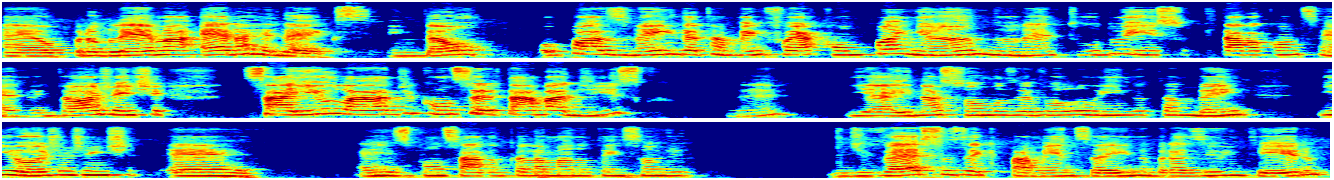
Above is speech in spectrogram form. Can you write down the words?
é, o problema é da Redex. Então, o pós-venda também foi acompanhando, né, tudo isso que estava acontecendo. Então, a gente saiu lá de consertar abadisco, né, e aí nós fomos evoluindo também, e hoje a gente é, é responsável pela manutenção de diversos equipamentos aí no Brasil inteiro,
